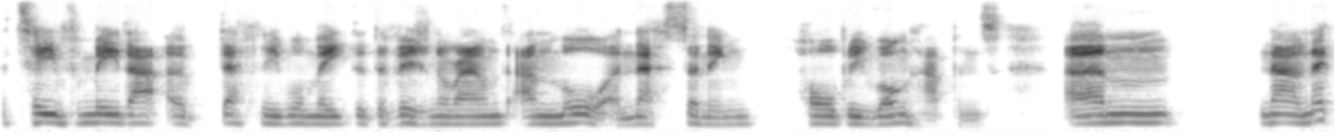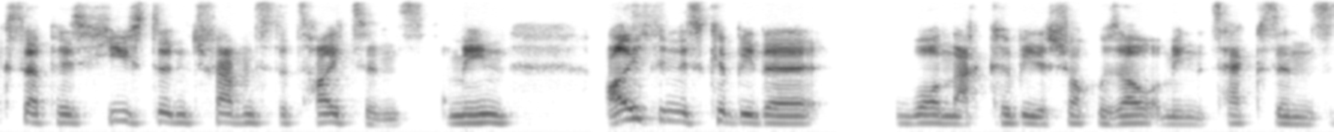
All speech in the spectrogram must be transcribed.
a team for me that uh, definitely will make the division around and more, unless something horribly wrong happens. Um, now, next up is Houston traveling to the Titans. I mean, I think this could be the one that could be the shock result. I mean, the Texans,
